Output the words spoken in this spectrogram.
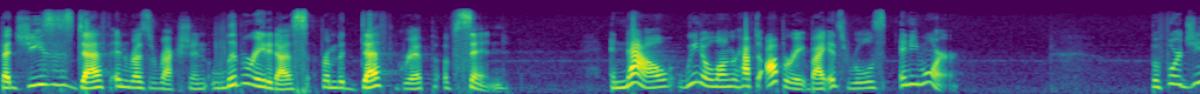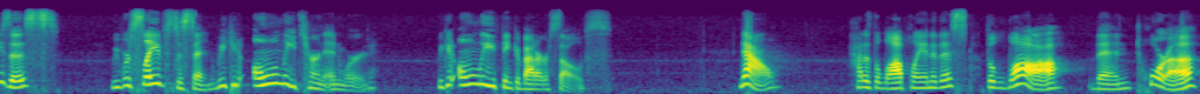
That Jesus' death and resurrection liberated us from the death grip of sin. And now we no longer have to operate by its rules anymore. Before Jesus, we were slaves to sin. We could only turn inward. We could only think about ourselves. Now, how does the law play into this? The law, then, Torah,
